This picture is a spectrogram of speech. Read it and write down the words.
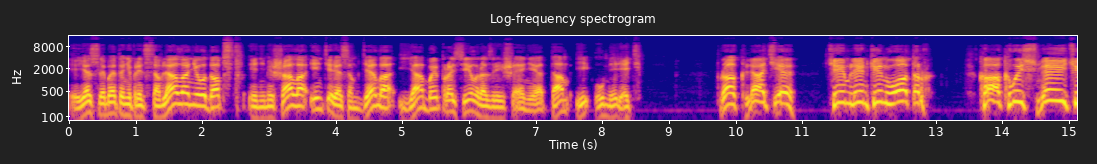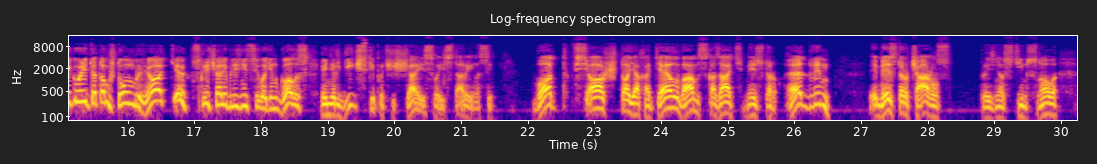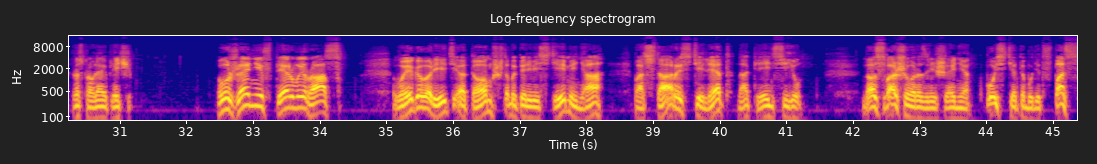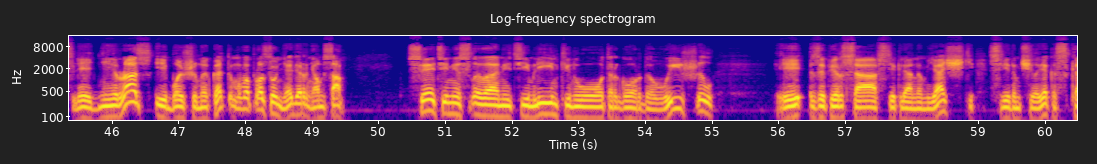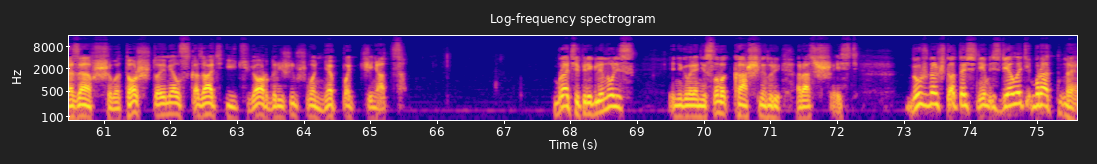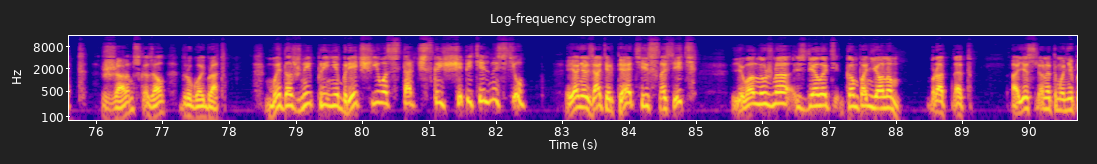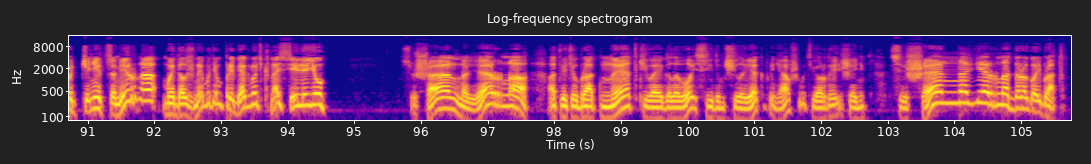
И если бы это не представляло неудобств и не мешало интересам дела, я бы просил разрешения там и умереть. Проклятие! Тим Линкин Уотер! «Как вы смеете говорить о том, что умрете?» — вскричали близнецы в один голос, энергически прочищая свои старые носы. «Вот все, что я хотел вам сказать, мистер Эдвин и мистер Чарльз», — произнес Тим снова, расправляя плечи. «Уже не в первый раз вы говорите о том, чтобы перевести меня по старости лет на пенсию». Но с вашего разрешения пусть это будет в последний раз, и больше мы к этому вопросу не вернемся. С этими словами Тим Линкин Уотер гордо вышел и, заперся в стеклянном ящике с видом человека, сказавшего то, что имел сказать, и твердо решившего не подчиняться. Братья переглянулись и, не говоря ни слова, кашлянули раз шесть. — Нужно что-то с ним сделать, брат Нет, — жаром сказал другой брат. — Мы должны пренебречь его старческой щепетильностью. Ее нельзя терпеть и сносить. Его нужно сделать компаньоном, брат Нет. А если он этому не подчинится мирно, мы должны будем прибегнуть к насилию. — Совершенно верно, — ответил брат Нед, кивая головой с видом человека, принявшего твердое решение. — Совершенно верно, дорогой брат.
